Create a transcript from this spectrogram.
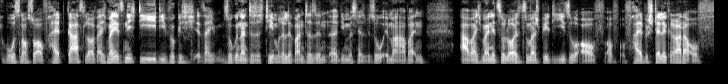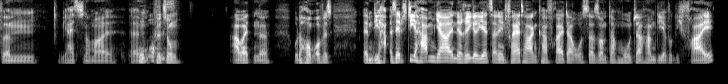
wo es noch so auf Halbgas läuft. Also ich meine jetzt nicht die, die wirklich sag ich, sogenannte systemrelevante sind, äh, die müssen ja sowieso immer arbeiten. Aber ich meine jetzt so Leute zum Beispiel, die so auf, auf, auf halbe Stelle gerade auf, ähm, wie heißt es nochmal, ähm? Kürzung arbeiten, ne? Oder Homeoffice. Ähm, die, selbst die haben ja in der Regel jetzt an den Feiertagen, Karfreitag, Oster, Sonntag, Montag, haben die ja wirklich frei.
